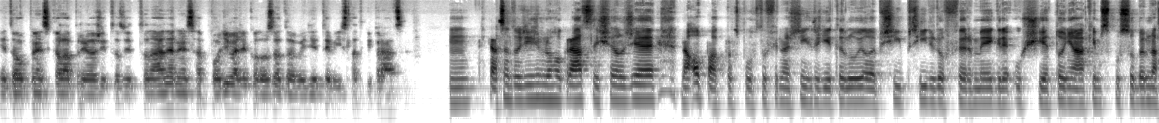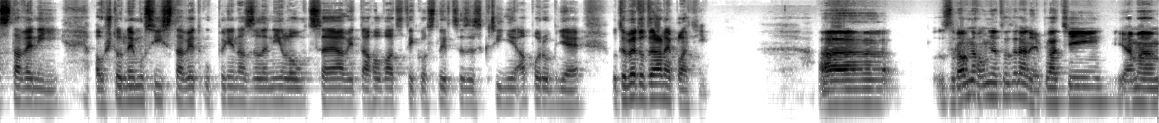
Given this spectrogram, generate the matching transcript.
je to úplně skvělá příležitost. Je to nádherné sa podívať ako dozadu a vidieť ty výsledky práce. Hmm. Já jsem totiž mnohokrát slyšel, že naopak pro spoustu finančních ředitelů je lepší přijít do firmy, kde už je to nějakým způsobem nastavený a už to nemusí stavět úplně na zelený louce a vytahovat ty kostlivce ze skříně a podobně. U tebe to teda neplatí. Uh, zrovna u mě to teda neplatí. Ja mám,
